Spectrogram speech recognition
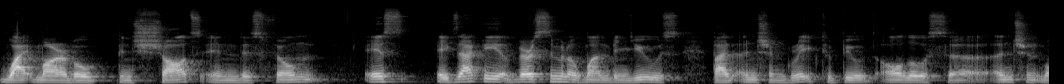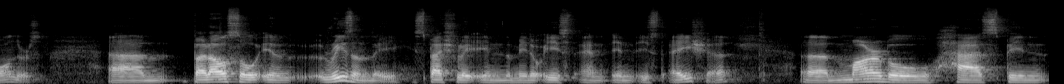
white marble being shot in this film is exactly a very similar one being used by the ancient Greek to build all those uh, ancient wonders. Um, but also in recently, especially in the Middle East and in East Asia, uh, marble has been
